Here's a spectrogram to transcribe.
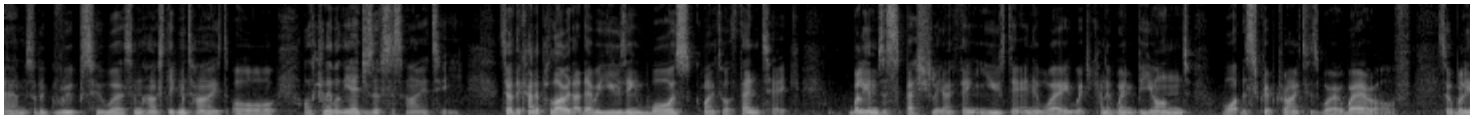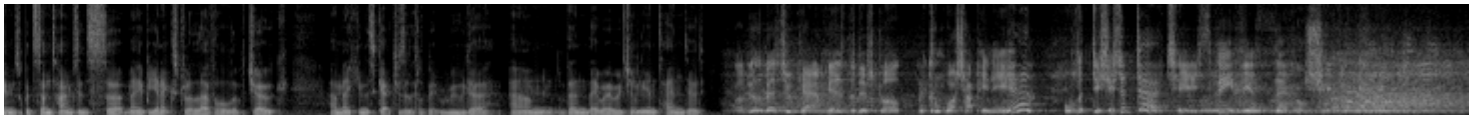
um, sort of groups who were somehow stigmatized or, or kind of on the edges of society. So the kind of Polari that they were using was quite authentic. Williams, especially, I think, used it in a way which kind of went beyond what the script writers were aware of. So Williams would sometimes insert maybe an extra level of joke and making the sketches a little bit ruder um, than they were originally intended. Well, do the best you can. Here's the dishcloth. We can't wash up in here. All the dishes are dirty. Speak for yourself.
